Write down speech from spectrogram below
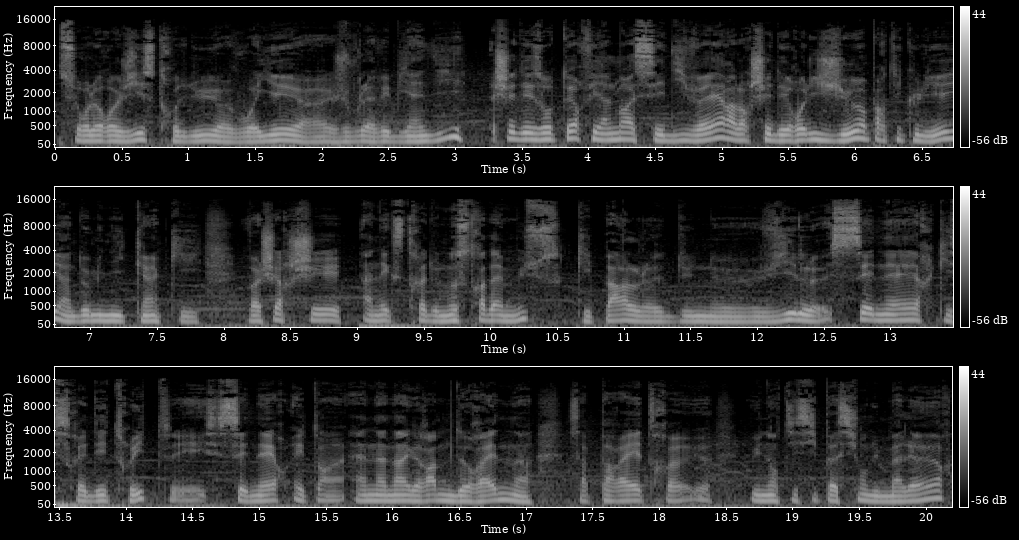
sur le registre du, euh, voyez, euh, je vous l'avais bien dit, chez des auteurs finalement assez divers. Alors chez des religieux en particulier, il y a un dominicain qui va chercher un extrait de Nostradamus qui parle d'une ville sénère qui serait détruite et sénère étant un anagramme de reine, ça paraît être euh, une anticipation du malheur.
